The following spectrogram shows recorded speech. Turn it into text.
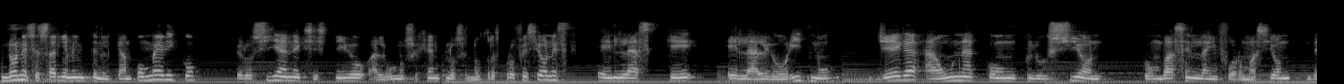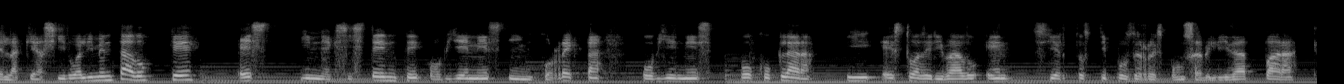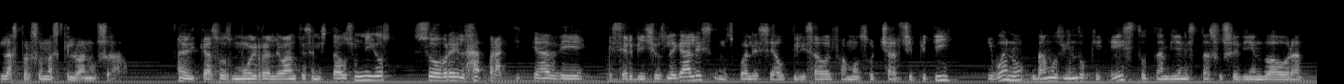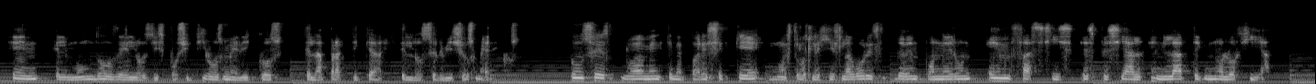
No necesariamente en el campo médico, pero sí han existido algunos ejemplos en otras profesiones en las que el algoritmo llega a una conclusión con base en la información de la que ha sido alimentado que es inexistente o bien es incorrecta o bien es poco clara y esto ha derivado en ciertos tipos de responsabilidad para las personas que lo han usado. Hay casos muy relevantes en Estados Unidos sobre la práctica de servicios legales en los cuales se ha utilizado el famoso ChatGPT. Y bueno, vamos viendo que esto también está sucediendo ahora en el mundo de los dispositivos médicos, de la práctica de los servicios médicos. Entonces, nuevamente me parece que nuestros legisladores deben poner un énfasis especial en la tecnología.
